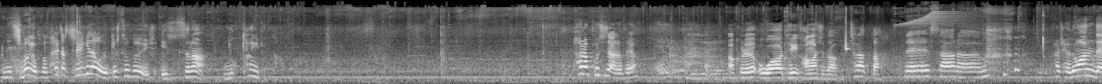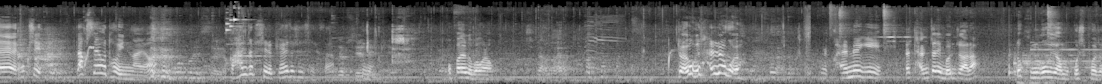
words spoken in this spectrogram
근데 지방이 없어서 살짝 질기다고 느낄 수도 있, 있으나 육향이 좋다. 아프시지 않으세요? 아 그래요? 와 되게 강하시다. 찾았다. 내 사람. 아 죄송한데 혹시 딱새우 더 있나요? 그한 접시 이렇게 해주실 수 있어요? 한 네. 오빠들도 먹으라고. 저 여기 살려고요. 갈매기 단점이 뭔 줄 알아? 또 불고기가 먹고 싶어져.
